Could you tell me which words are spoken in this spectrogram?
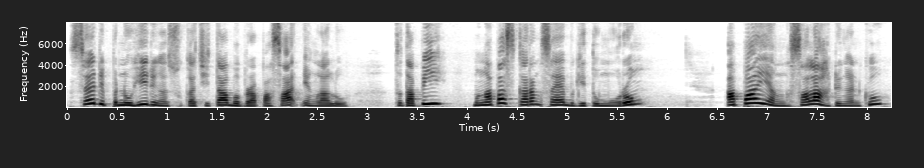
Saya dipenuhi dengan sukacita beberapa saat yang lalu. Tetapi, mengapa sekarang saya begitu murung? Apa yang salah denganku?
